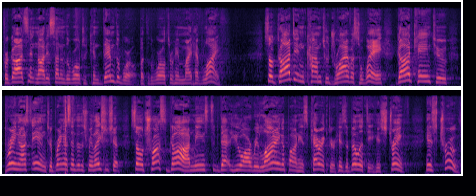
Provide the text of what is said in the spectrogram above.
For God sent not his Son into the world to condemn the world, but that the world through him might have life. So God didn't come to drive us away, God came to bring us in, to bring us into this relationship. So trust God means to, that you are relying upon His character, His ability, His strength, His truth.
